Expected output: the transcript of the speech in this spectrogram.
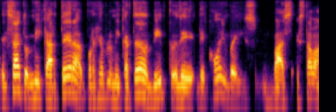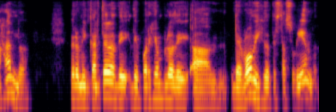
exacto, mi cartera, por ejemplo, mi cartera de, Bitcoin, de, de Coinbase va- está bajando, pero mi cartera de, de, por ejemplo, de, um, de Robinhood está subiendo.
